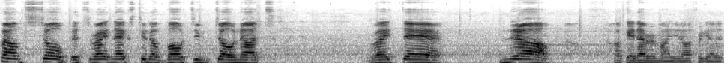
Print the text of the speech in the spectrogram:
found soap. It's right next to the boat, you donut. Right there. No. Okay, never mind. You know, what, forget it.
